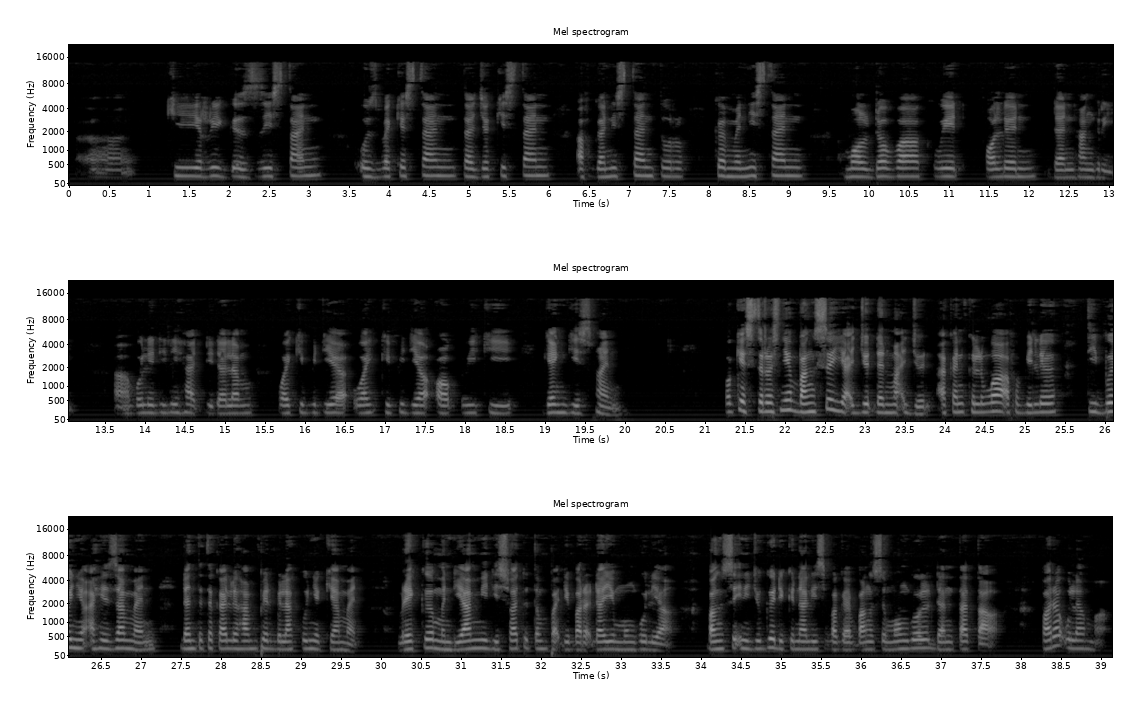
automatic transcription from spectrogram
uh, Kyrgyzstan, Uzbekistan, Tajikistan, Afghanistan, Turkmenistan, Moldova, Kuwait, Poland dan Hungary. Uh, boleh dilihat di dalam Wikipedia Wikipedia.org wiki Genghis Khan. Okey, seterusnya bangsa Ya'jud dan Ma'jud akan keluar apabila tibanya akhir zaman dan tetekala hampir berlakunya kiamat. Mereka mendiami di suatu tempat di barat daya Mongolia. Bangsa ini juga dikenali sebagai bangsa Mongol dan Tatar. Para ulama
